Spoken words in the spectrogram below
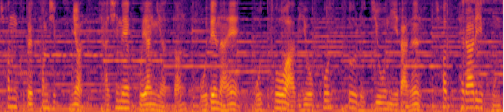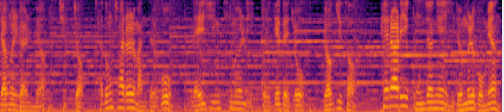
1939년 자신의 고향이었던 모데나의 오토 아비오 코스트 루지오니라는 첫 페라리 공장을 열며 직접 자동차를 만들고 레이싱 팀을 이끌게 되죠. 여기서 페라리 공장의 이름을 보면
